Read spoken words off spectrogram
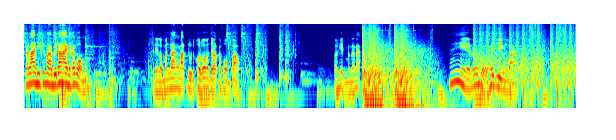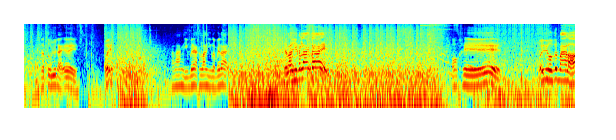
ข้างล่างยิงขึ้นมาไม่ได้นะครับผมเดี๋ยวเรามานั่งวัดดูทุกคนว่ามันจะวัดกับผมเปล่า เราเห็นมันนั่นแหละ เฮ้ยไม่โหให้ยิงว่ะไหนศัตรูอยู่ไหนเอ่ยเฮ้ยข้างล่างยิงไม่ได้ข้างล่างยิงเราไม่ได้ แต่เรายิงข้างล่างได้โอเคเฮ้ยมีคนขึ้นมาเหรอ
